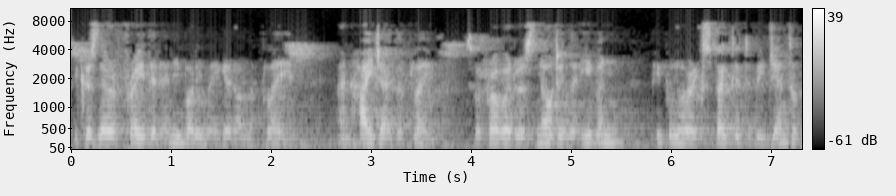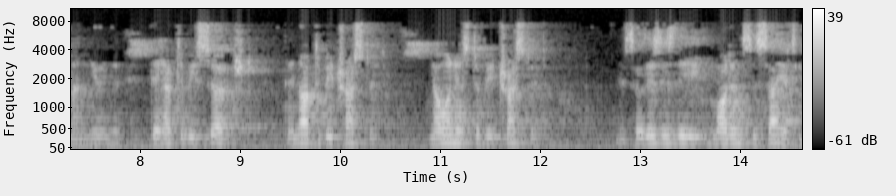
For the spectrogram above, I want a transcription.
because they're afraid that anybody may get on the plane and hijack the plane. So Prabhupada was noting that even people who are expected to be gentlemen, they have to be searched. They're not to be trusted. No one is to be trusted. So this is the modern society.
